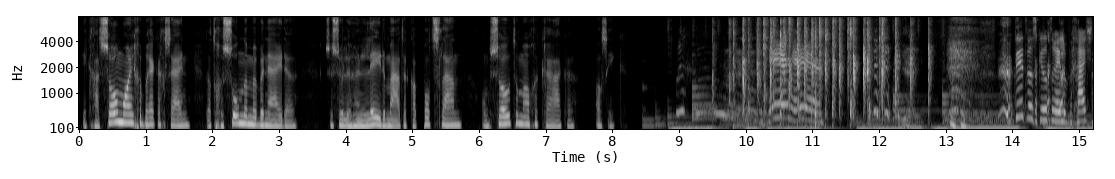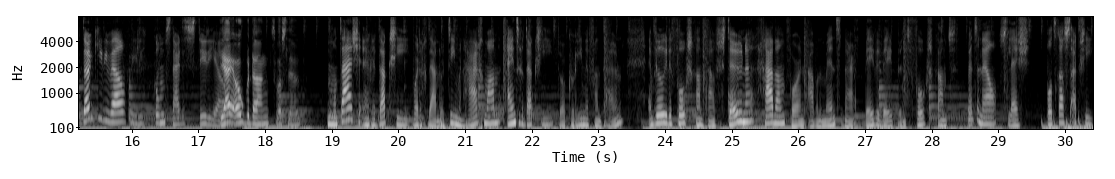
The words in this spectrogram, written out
Ik ga zo mooi gebrekkig zijn dat gezonden me benijden. Ze zullen hun ledematen kapot slaan om zo te mogen kraken als ik. Heer, heer. Dit was Culturele Bagage. Dank jullie wel voor jullie komst naar de studio. Jij ook bedankt, was leuk. Montage en redactie worden gedaan door Timon Haagman, eindredactie door Corine van Duin. En wil je de Volkskrant nou steunen? Ga dan voor een abonnement naar www.volkskrant.nl/slash podcastactie.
